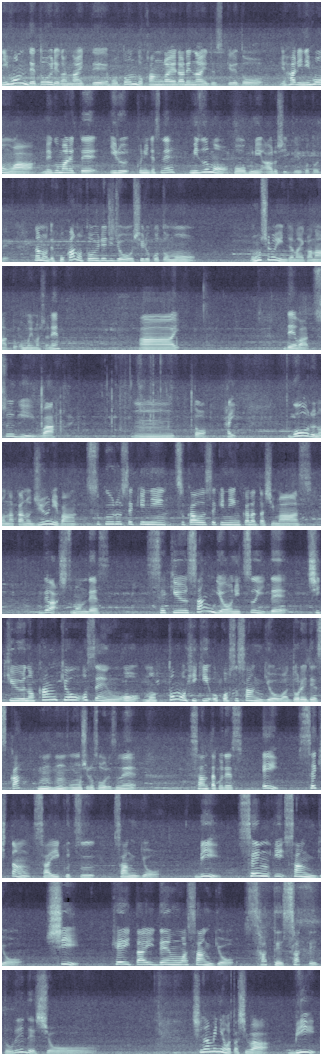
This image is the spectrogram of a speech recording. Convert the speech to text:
日本でトイレがないってほとんど考えられないですけれどやはり日本は恵まれている国ですね。水も豊富にあるしっていうことで。なので他のトイレ事情を知ることも面白いんじゃないかなと思いましたね。はい。では次はうーんとはい。ゴールの中の12番。作る責任使う責任から出します。では質問です。石油産業に次いで地球の環境汚染を最も引き起こす産業はどれですか？うんうん面白そうですね。3択です。A 石炭採掘産業。B 繊維産業。C 携帯電話産業。さてさてどれでしょう？ちなみに私は B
